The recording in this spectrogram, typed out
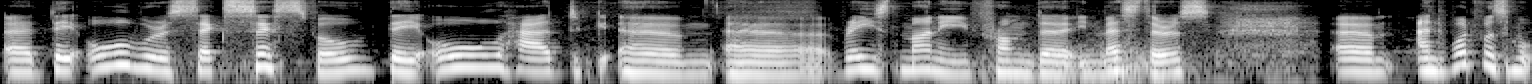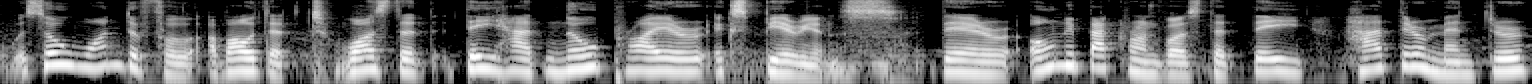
uh, they all were successful. They all had um, uh, raised money from the investors. Um, and what was so wonderful about it was that they had no prior experience. Their only background was that they had their mentor,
